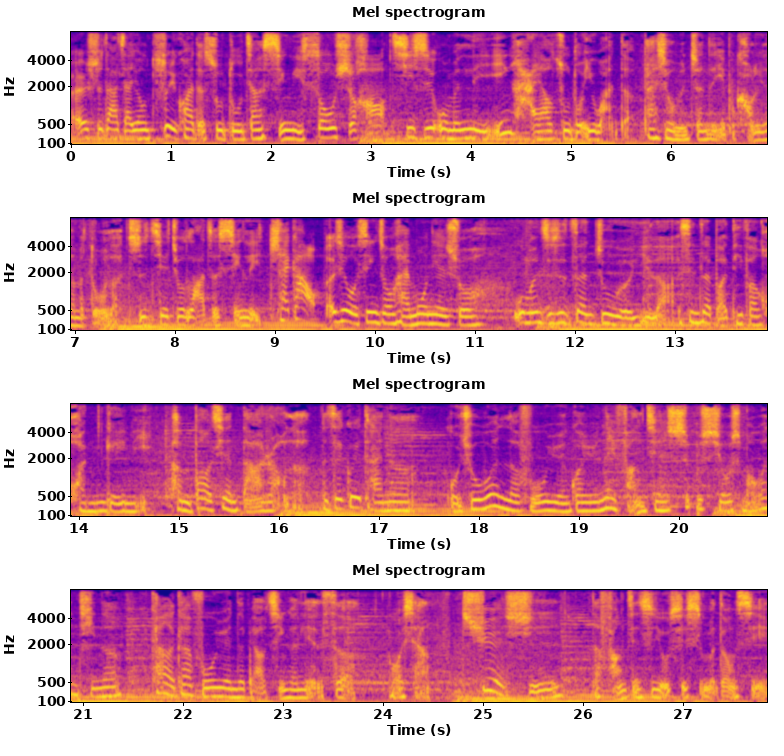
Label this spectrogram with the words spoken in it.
而是大家用最快的速度将行李收拾好。其实我们理应还要住多一晚的，但是我们真的也不考虑那么多了，直接就拉着行李 check out。而且我心中还默念说：“我们只是暂住而已啦，现在把地方还给你。”很抱歉打扰了。那在柜台呢？我就问了服务员关于那房间是不是有什么问题呢？看了看服务员的表情跟脸色，我想确实那房间是有些什么东西。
